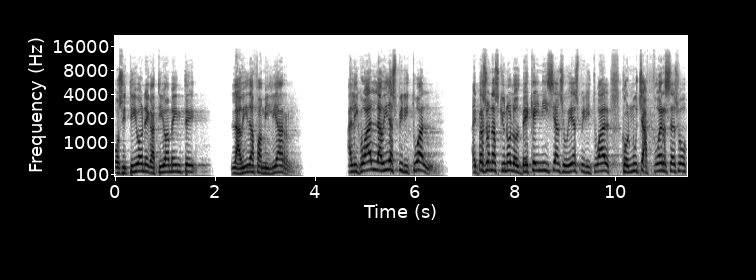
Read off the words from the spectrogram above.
positiva o negativamente la vida familiar. Al igual la vida espiritual. Hay personas que uno los ve que inician su vida espiritual con mucha fuerza, eso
